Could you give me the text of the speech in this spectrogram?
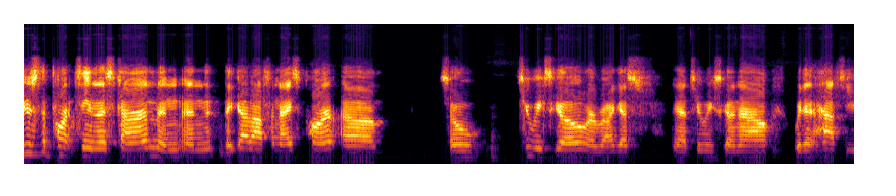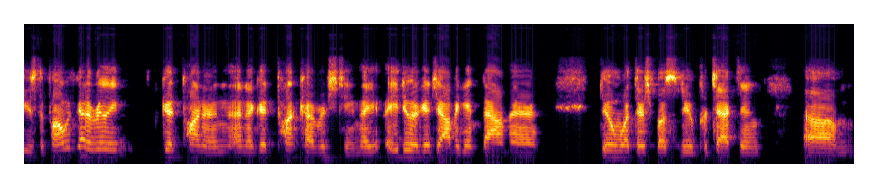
used the punt team this time, and, and they got off a nice punt. Um, so two weeks ago, or I guess yeah, two weeks ago now, we didn't have to use the punt. We've got a really good punter and, and a good punt coverage team. They they do a good job of getting down there, doing what they're supposed to do, protecting. Um,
